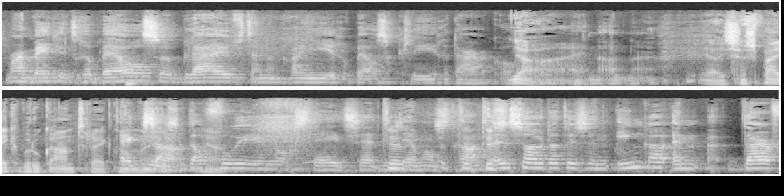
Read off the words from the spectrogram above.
maar een beetje het rebelse blijft. En dan kan je hier rebelse kleren daar kopen. Ja. En dan, uh, ja, als je een spijkerbroek aantrekt. Dan, exact, dan voel je je nog steeds uh, die demonstrant. En zo, dat is een inko. En daar,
